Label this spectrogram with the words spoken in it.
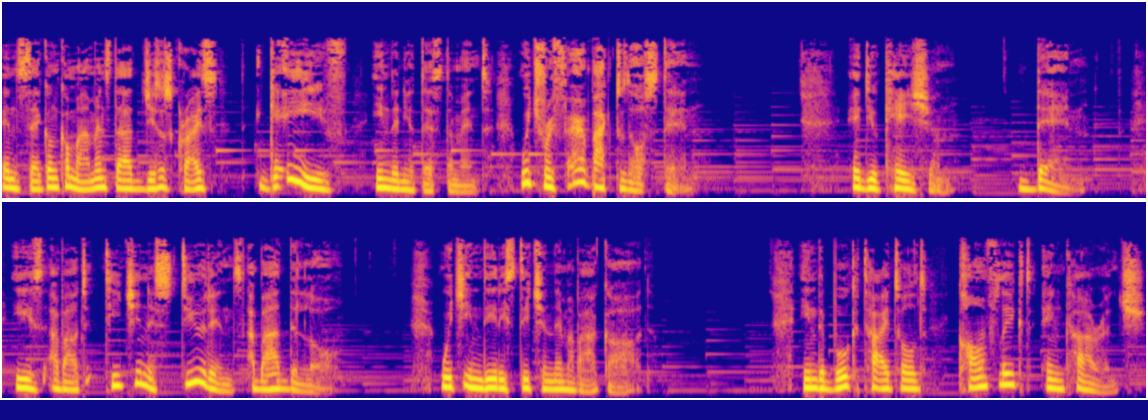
and second commandments that Jesus Christ gave in the New Testament, which refer back to those ten. Education, then, is about teaching students about the law, which indeed is teaching them about God. In the book titled Conflict and Courage,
